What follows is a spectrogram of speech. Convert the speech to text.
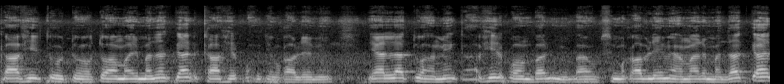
کافر تو تو تو ہماری مدد کر، کافر قوم کے مقابلے میں۔ یا اللہ، تو ہمیں کافر قوم پر، اس مقابلے میں ہماری مدد کر۔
